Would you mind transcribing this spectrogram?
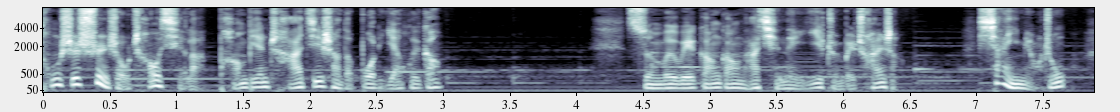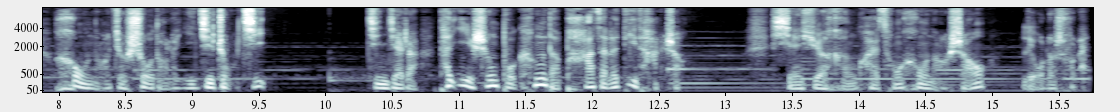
同时顺手抄起了旁边茶几上的玻璃烟灰缸。孙薇薇刚刚拿起内衣准备穿上，下一秒钟后脑就受到了一记重击。紧接着，他一声不吭地趴在了地毯上，鲜血很快从后脑勺流了出来。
